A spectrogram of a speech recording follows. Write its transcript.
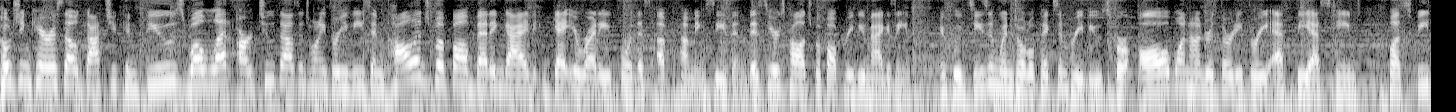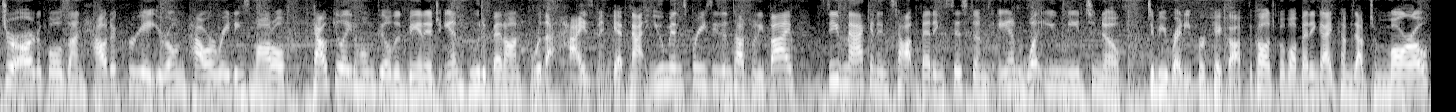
Coaching carousel got you confused? Well, let our 2023 VSIN College Football Betting Guide get you ready for this upcoming season. This year's College Football Preview Magazine includes season win total picks and previews for all 133 FBS teams plus feature articles on how to create your own power ratings model, calculate home field advantage, and who to bet on for the Heisman. Get Matt Youmans' preseason top 25. Steve Makinen's top betting systems and what you need to know to be ready for kickoff. The College Football Betting Guide comes out tomorrow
